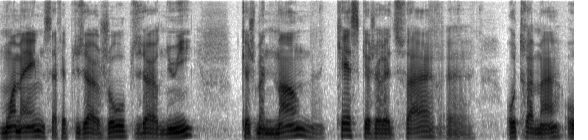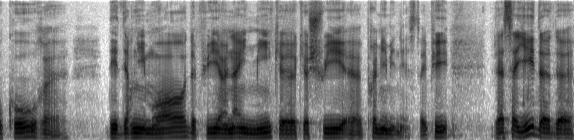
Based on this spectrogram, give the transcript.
moi-même, ça fait plusieurs jours, plusieurs nuits que je me demande qu'est-ce que j'aurais dû faire autrement au cours des derniers mois, depuis un an et demi que, je suis euh, premier ministre. Et puis, j'ai essayé de,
